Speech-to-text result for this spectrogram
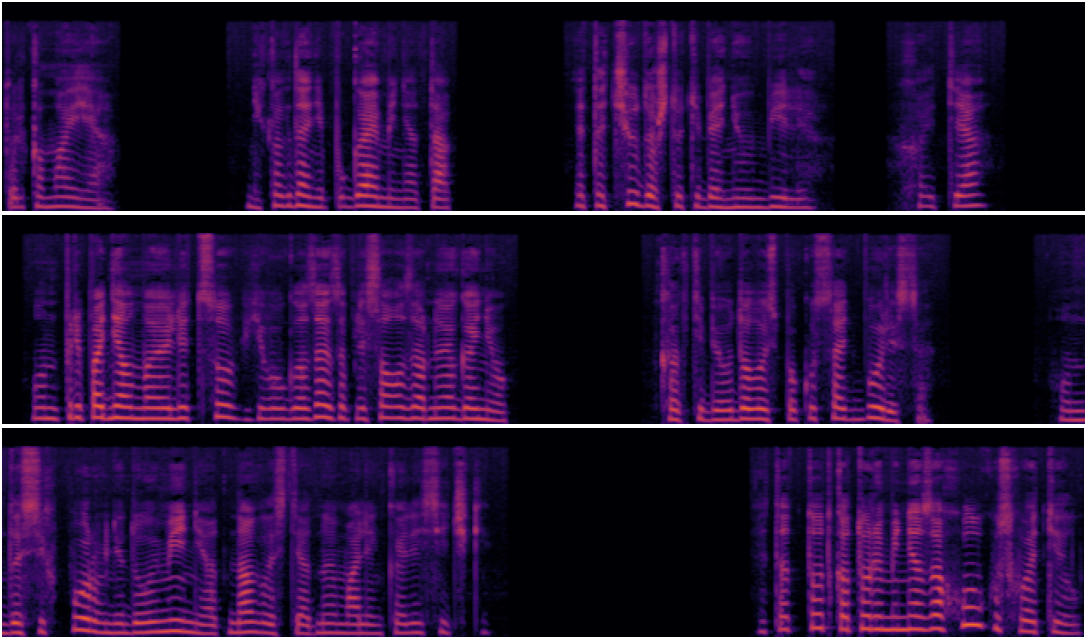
только моя. Никогда не пугай меня так. Это чудо, что тебя не убили. Хотя Он приподнял мое лицо, в его глазах заплясал озорной огонек. Как тебе удалось покусать Бориса? Он до сих пор в недоумении от наглости одной маленькой лисички. Это тот, который меня за холку схватил?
